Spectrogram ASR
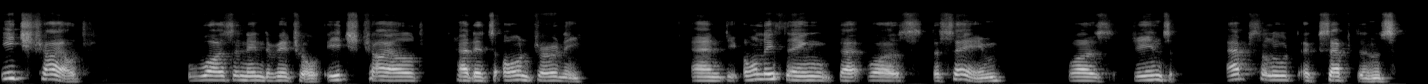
each child was an individual. Each child had its own journey, and the only thing that was the same was Jeanne's absolute acceptance.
